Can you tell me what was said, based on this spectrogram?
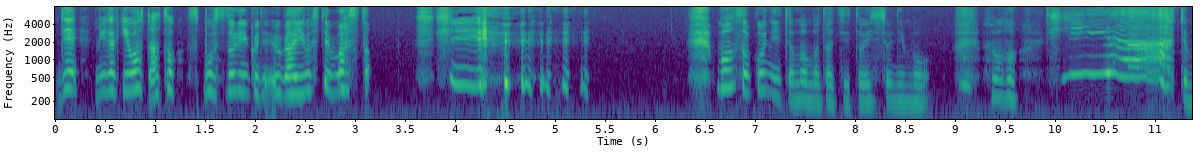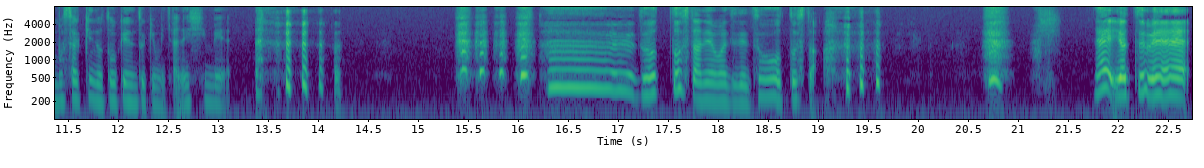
で磨き終わった後スポーツドリンクでうがいをしてました。もうそこにいたママたちと一緒にもうもう「ひやー!」ってもうさっきの時計の時みたいな悲鳴。ゾッとしたねマジで。ゾーッとした。はい4つ目。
